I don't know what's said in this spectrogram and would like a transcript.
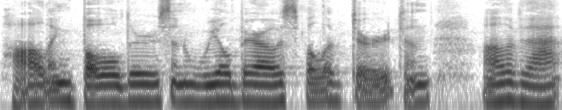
hauling boulders and wheelbarrows full of dirt and all of that.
